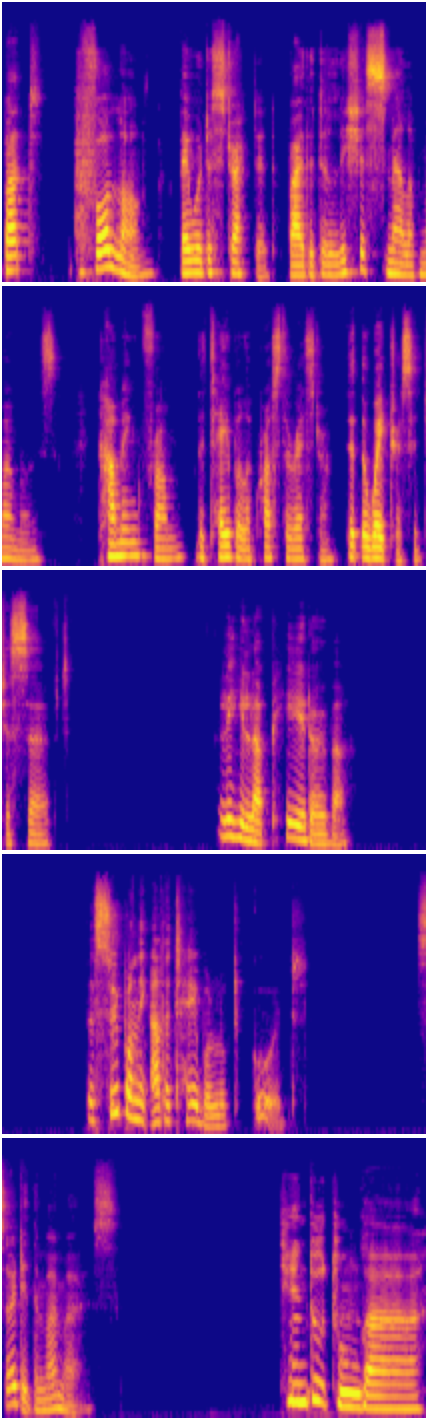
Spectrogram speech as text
but before long they were distracted by the delicious smell of momos coming from the table across the restaurant that the waitress had just served. Lihila peered over. The soup on the other table looked good. So did the momos. Tendu tunga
